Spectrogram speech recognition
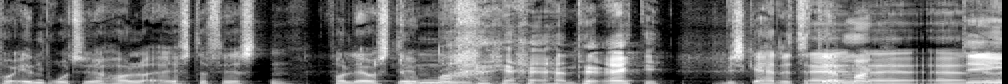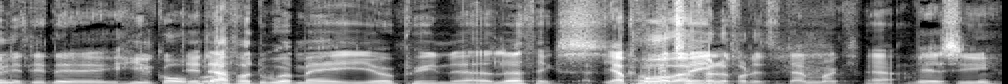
få Indbro til at holde efterfesten, for at lave stemning. ja, det er rigtigt. Vi skal have det til Danmark. Ja, ja, ja, det er egentlig det, det helt går Det er på. derfor, du er med i European Athletics. jeg prøver i hvert fald at få det til Danmark, Ja. vil jeg sige.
